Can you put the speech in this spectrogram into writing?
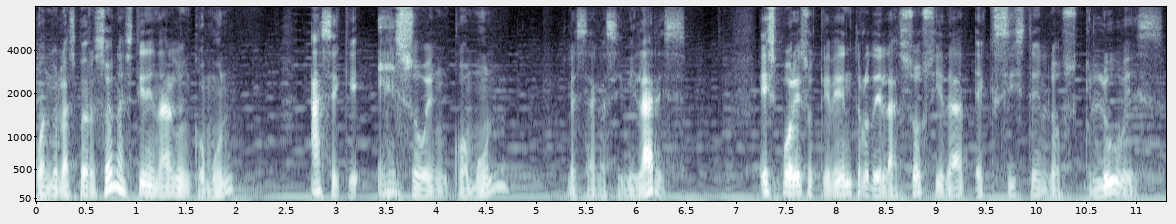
Cuando las personas tienen algo en común, hace que eso en común les haga similares. Es por eso que dentro de la sociedad existen los clubes,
